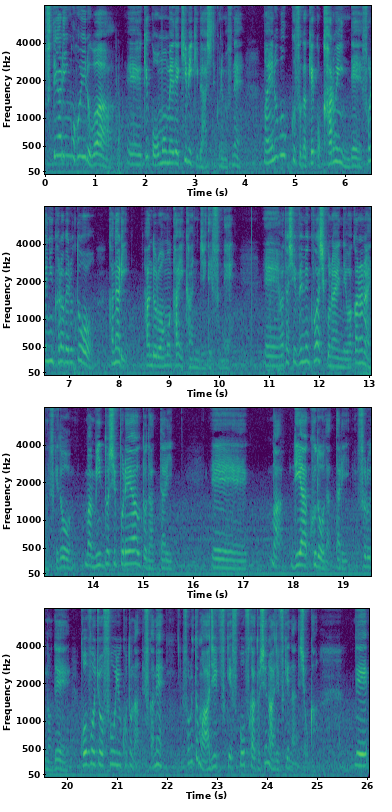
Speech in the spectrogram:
ステアリングホイールは、えー、結構重めでキビキビ走ってくれますね、まあ、NBOX が結構軽いんでそれに比べるとかなりハンドルは重たい感じですね、えー、私全然詳しくないんでわからないんですけど、まあ、ミッドシップレイアウトだったり、えー、まあ、リア駆動だったりするので構造上そういうことなんですかね。それとも味付けスポーツカーとしての味付けなんでしょうか。で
